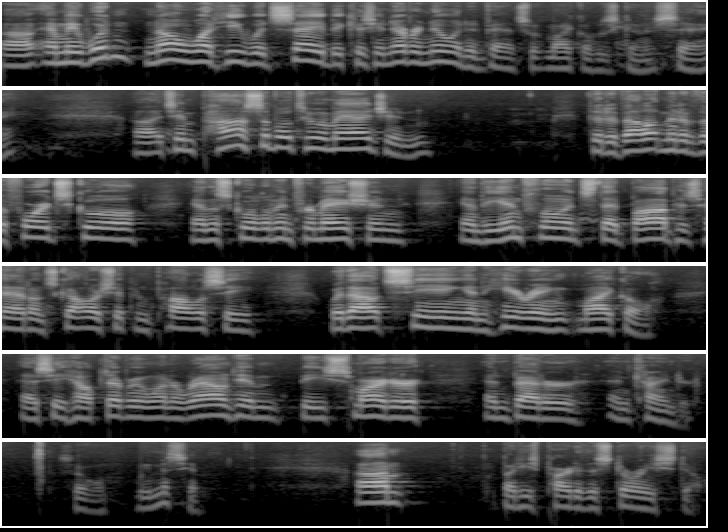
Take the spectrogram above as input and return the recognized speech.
Uh, and we wouldn't know what he would say because you never knew in advance what Michael was going to say. Uh, it's impossible to imagine the development of the Ford School and the School of Information and the influence that Bob has had on scholarship and policy without seeing and hearing Michael as he helped everyone around him be smarter and better and kinder. So we miss him. Um, but he's part of the story still.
